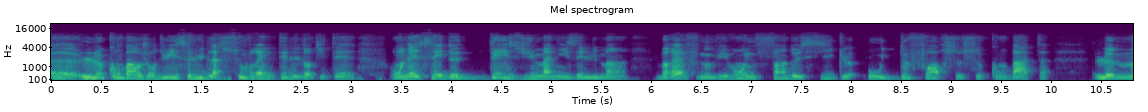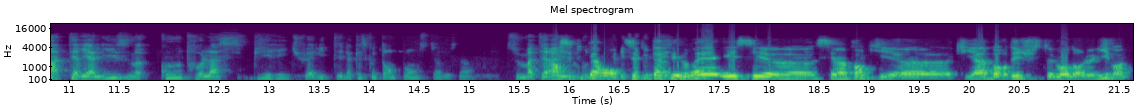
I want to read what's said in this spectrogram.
euh, le combat aujourd'hui est celui de la souveraineté de l'identité. On essaye de déshumaniser l'humain. Bref, nous vivons une fin de cycle où deux forces se combattent le matérialisme contre la spiritualité. Là, qu'est-ce que tu en penses tiens, de ça? Ce matérialisme C'est tout, tout, à fait vrai et c'est euh, un pan qui, euh, qui est abordé justement dans le livre.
